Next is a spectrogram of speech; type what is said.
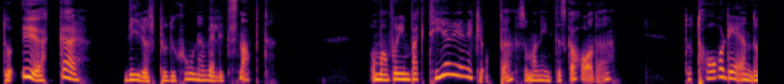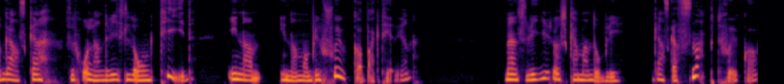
då ökar virusproduktionen väldigt snabbt. Om man får in bakterier i kroppen som man inte ska ha där, då tar det ändå ganska förhållandevis lång tid innan, innan man blir sjuk av bakterien. Men virus kan man då bli ganska snabbt sjuk av.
